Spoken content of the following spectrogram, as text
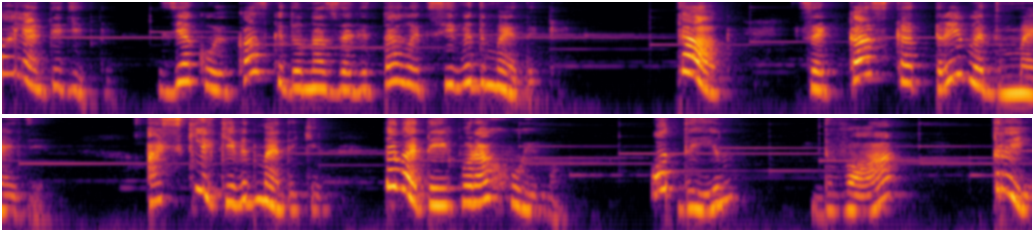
Погляньте, дітки, з якої казки до нас завітали ці ведмедики. Так, це казка три ведмеді. А скільки ведмедиків? Давайте їх порахуємо. Один, два, три.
